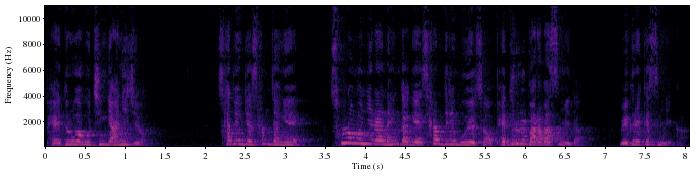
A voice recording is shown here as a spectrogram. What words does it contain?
베드로가 고친 게 아니죠. 사도행전 3장에 솔로몬이라는 행각에 사람들이 모여서 베드로를 바라봤습니다. 왜 그랬겠습니까?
